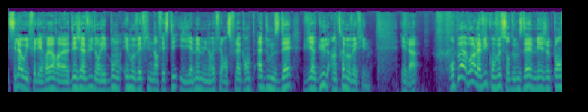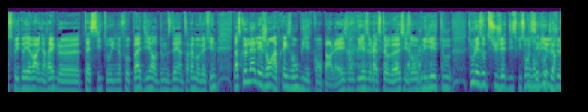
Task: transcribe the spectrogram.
c'est là où il fait l'erreur. Euh, déjà vu dans les bons et mauvais films d'Infesté, il y a même une référence flagrante à Doomsday, virgule, un très mauvais film. Et là, on peut avoir l'avis qu'on veut sur Doomsday, mais je pense qu'il doit y avoir une règle euh, tacite où il ne faut pas dire Doomsday un très mauvais film, parce que là les gens après ils ont oublié de quoi on parlait, ils ont oublié The Last of Us, ils ont oublié tous les autres sujets de discussion, ils, ont oublié le jeu,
